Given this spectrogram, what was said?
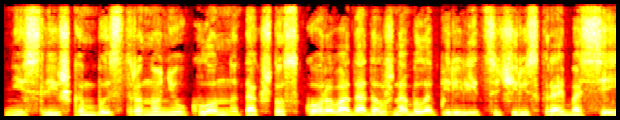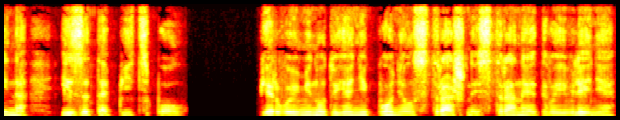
не слишком быстро, но неуклонно, так что скоро вода должна была перелиться через край бассейна и затопить пол. Первую минуту я не понял страшной стороны этого явления,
